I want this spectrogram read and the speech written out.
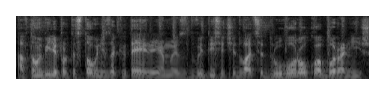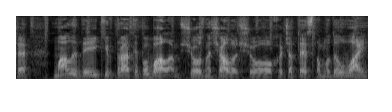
Автомобілі, протестовані за критеріями з 2022 року або раніше, мали деякі втрати по балам, що означало, що хоча Tesla Model Y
